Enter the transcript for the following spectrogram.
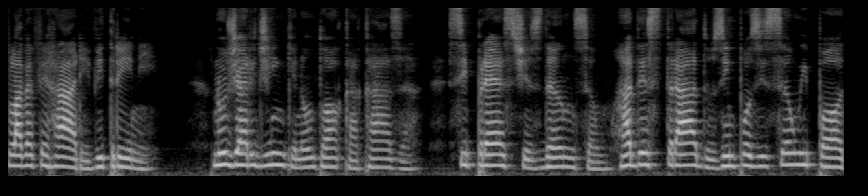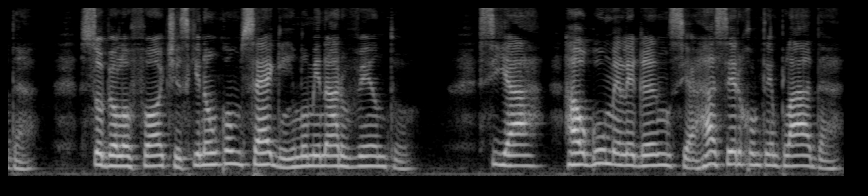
Flávia Ferrari, vitrine. No jardim que não toca a casa, ciprestes dançam, adestrados em posição e poda, sob holofotes que não conseguem iluminar o vento. Se há alguma elegância a ser contemplada,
